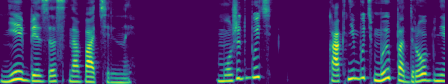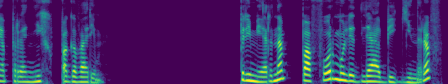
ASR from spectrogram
Не безосновательны. Может быть, как-нибудь мы подробнее про них поговорим. Примерно по формуле для бигинеров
